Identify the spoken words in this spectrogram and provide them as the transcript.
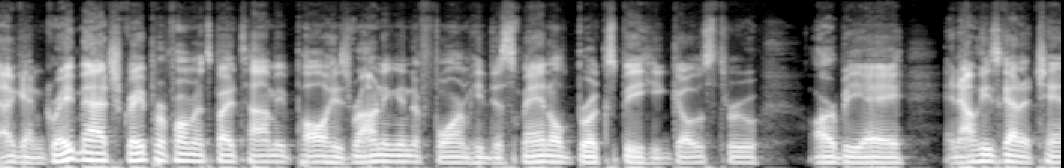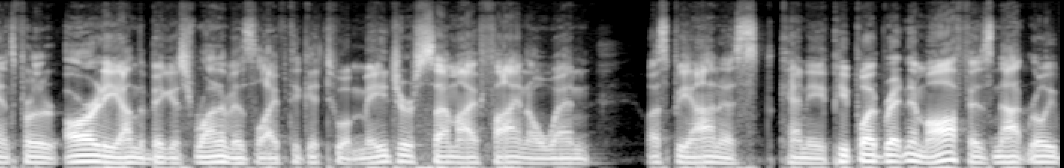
again, great match, great performance by Tommy Paul. He's rounding into form. He dismantled Brooksby. He goes through RBA, and now he's got a chance for already on the biggest run of his life to get to a major semifinal when let's be honest, Kenny, people had written him off as not really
